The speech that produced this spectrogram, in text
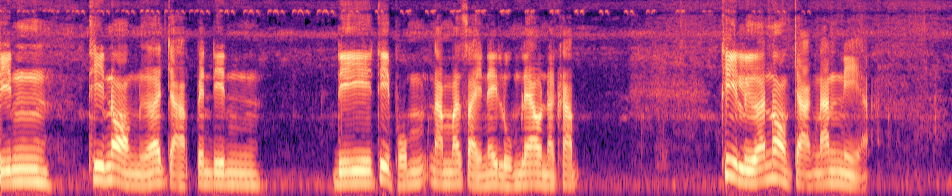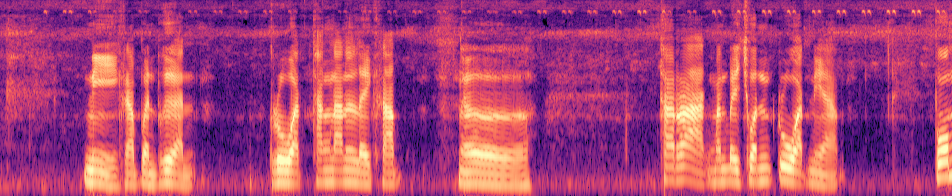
ดิน ที่นอกเหนือจากเป็นดินดีที่ผมนำมาใส่ในหลุมแล้วนะครับ ที่เหลือนอกจากนั้นเนี่ย นี่ครับเพื่อนๆกรวดทั้งนั้นเลยครับ เออถ้ารากมันไปชนกรวดเนี่ย ผม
